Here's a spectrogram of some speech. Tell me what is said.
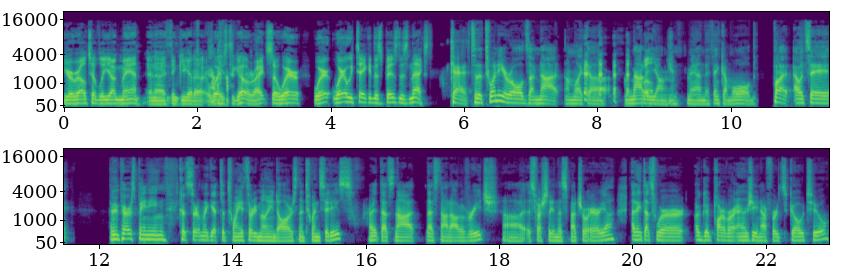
you're a relatively young man, and I think you got a ways to go, right? So where where where are we taking this business next? Okay, to the twenty year olds, I'm not. I'm like a, I'm not well, a young man. They think I'm old, but I would say, I mean, Paris painting could certainly get to 20, 30 million dollars in the Twin Cities right? That's not that's not out of reach, uh, especially in this metro area. I think that's where a good part of our energy and efforts go to.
